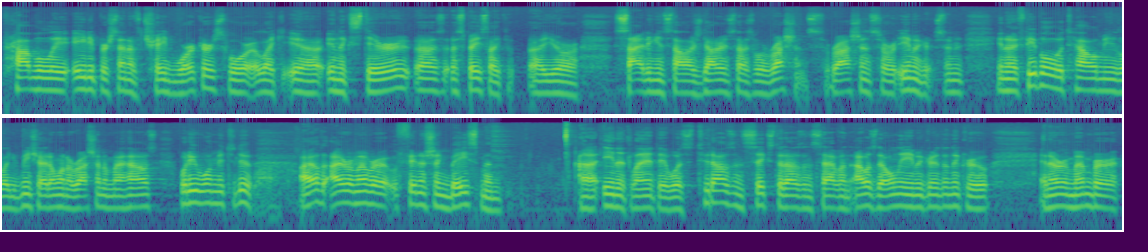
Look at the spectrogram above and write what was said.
probably 80% of trade workers were like uh, in exterior uh, space, like uh, your siding installers, gutter installers were Russians, Russians or immigrants. And you know, if people would tell me like, Misha, I don't want a Russian in my house, what do you want me to do? I, I remember finishing basement uh, in Atlanta. It was 2006, 2007. I was the only immigrant in the crew, and I remember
